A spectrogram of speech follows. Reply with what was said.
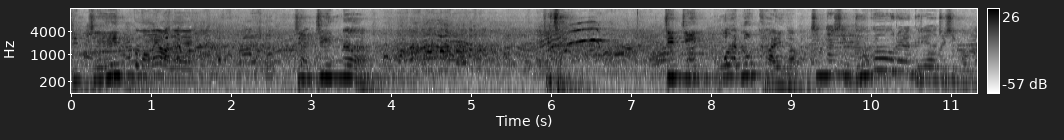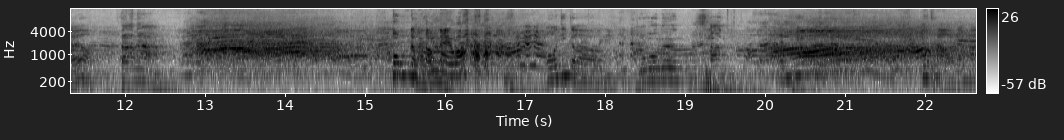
จินจิน กูมองไม่ออกเลย จินจินน่ะจินจินจินจินวาดรูปใครครับ 진준 씨 누구를 그려주신 건가요? 따나 ตรงไหน ตรงไหนวะ 어디가 요거는 산 안녕ภูเขานะคะ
